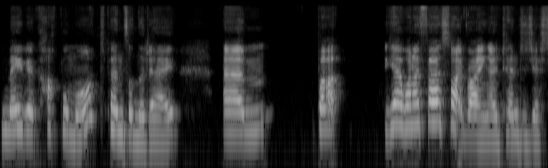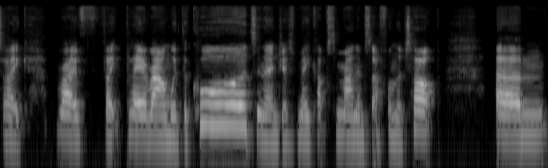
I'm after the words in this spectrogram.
maybe a couple more depends on the day um but yeah when i first started writing i tend to just like write like play around with the chords and then just make up some random stuff on the top um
